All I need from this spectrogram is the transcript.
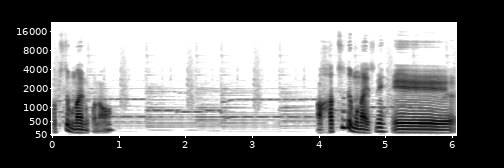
初でもないのかな？あ、初でもないですね。えー、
